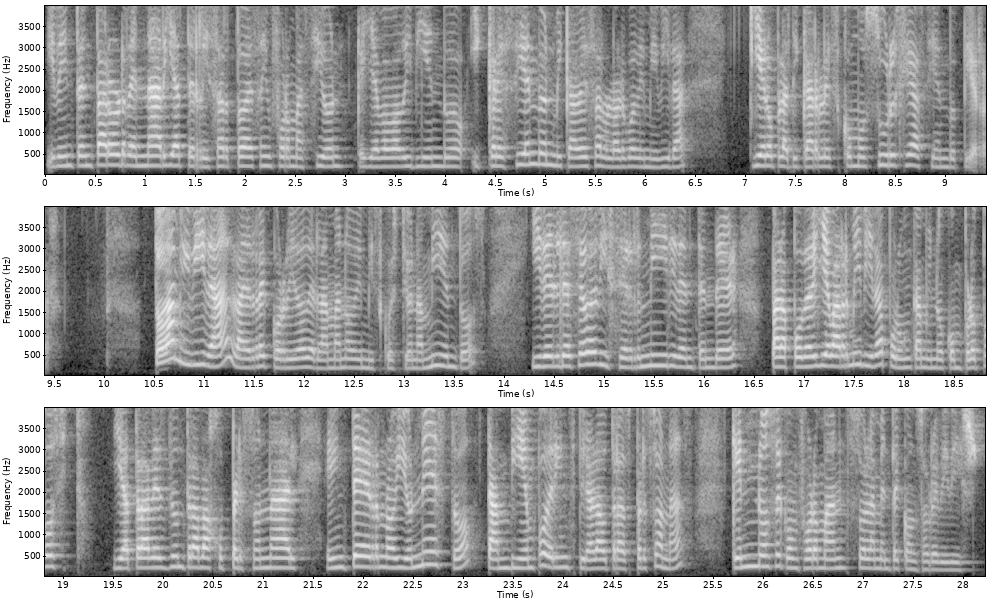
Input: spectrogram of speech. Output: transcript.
y de intentar ordenar y aterrizar toda esa información que llevaba viviendo y creciendo en mi cabeza a lo largo de mi vida, quiero platicarles cómo surge haciendo tierra. Toda mi vida la he recorrido de la mano de mis cuestionamientos y del deseo de discernir y de entender para poder llevar mi vida por un camino con propósito. Y a través de un trabajo personal e interno y honesto, también poder inspirar a otras personas que no se conforman solamente con sobrevivir.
